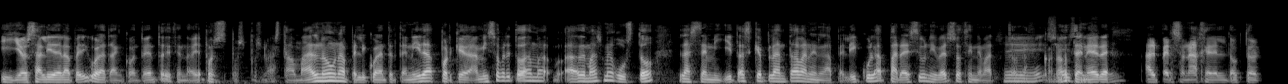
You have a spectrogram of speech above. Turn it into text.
y yo salí de la película tan contento diciendo, oye, pues, pues, pues no ha estado mal, ¿no? Una película entretenida, porque a mí sobre todo además me gustó las semillitas que plantaban en la película para ese universo cinematográfico, Sí, ¿no? sí, Tener sí. al personaje del Dr.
